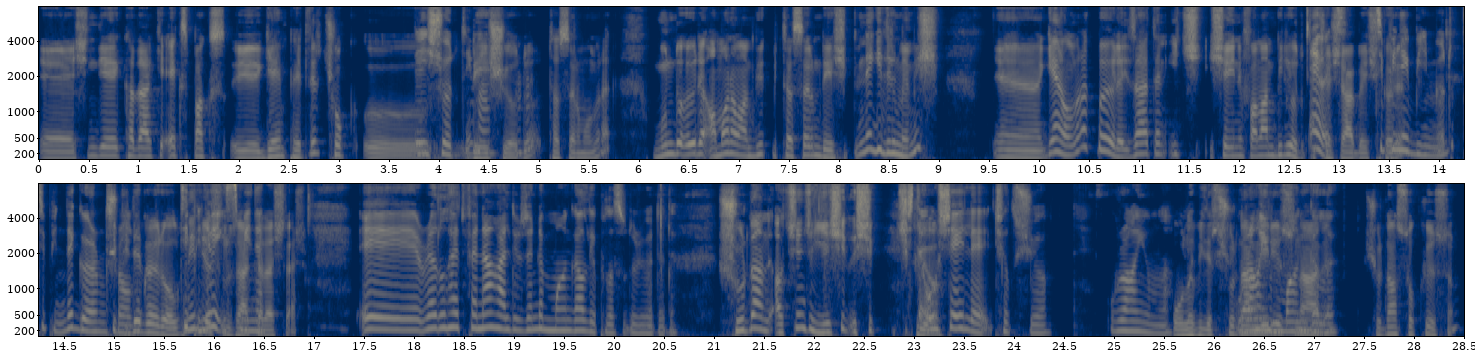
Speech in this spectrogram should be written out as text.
e, şimdiye kadarki Xbox e, gamepad'leri çok e, Değişiyordu değil mi? değişiyordu tasarım olarak. Bunda öyle aman aman büyük bir tasarım değişikliğine gidilmemiş. E, genel olarak böyle. Zaten iç şeyini falan biliyorduk. Evet, aşağı beş yukarı. Tipini bilmiyorduk. Tipini de görmüş Tipi olduk. de böyle oldu. Tipini ne diyorsunuz arkadaşlar? Ee, Rattlehead fena halde üzerinde mangal yapılası duruyor dedi. Şuradan açınca yeşil ışık İşte çıkıyor. o şeyle çalışıyor. Uranyumla. Olabilir. Şuradan Uranyum veriyorsun mangalı. abi. Şuradan sokuyorsun.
